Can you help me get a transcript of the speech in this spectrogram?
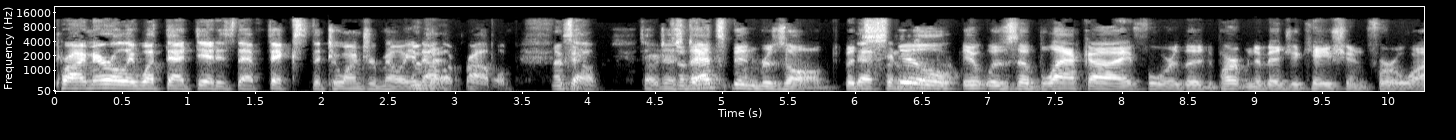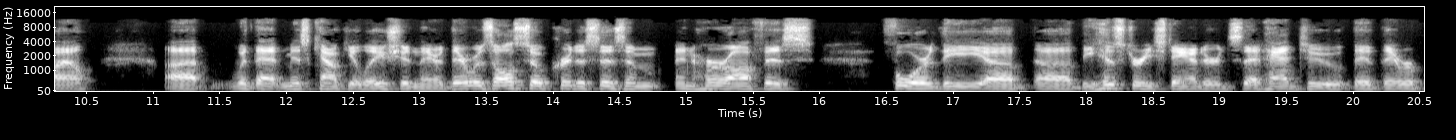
primarily, what that did is that fixed the two hundred million dollar okay. problem. Okay. So, so just so that's uh, been resolved, but still, resolved. it was a black eye for the Department of Education for a while uh, with that miscalculation there. There was also criticism in her office for the uh, uh, the history standards that had to that they, were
